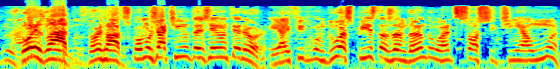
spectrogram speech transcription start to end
nos dois lados. Nos dois lados, como já tinha o desenho anterior. E aí ficam duas pistas andando, antes só se tinha uma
